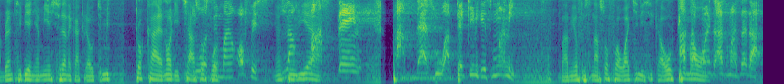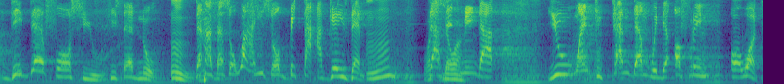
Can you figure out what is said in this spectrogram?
aberante bi a nyame ahyira no kakra wotumi tɔ kaa na ɔde kyɛ he was in my office Yes, so we are. lambasting pastors who have taken his money baame office na a wagye ne sika wɔtwa At the ma wɔn point, I asked said, that, Did they force you? He said, No. Mm. Then I said, So why are you so bitter against them? Mm-hmm. Does Wɔhyɛ it wɔn. mean that you went to tempt them with the offering or what?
